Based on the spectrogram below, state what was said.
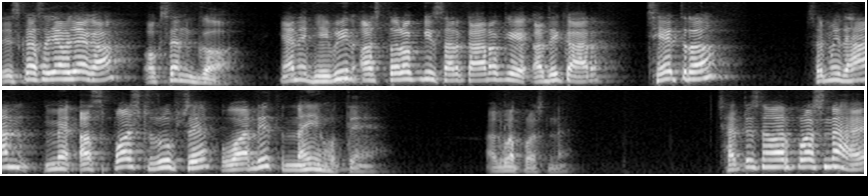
तो इसका सजा हो जाएगा ऑप्शन ग यानी विभिन्न स्तरों की सरकारों के अधिकार क्षेत्र संविधान में स्पष्ट रूप से वर्णित नहीं होते हैं। अगला प्रश्न है। छत्तीस नंबर प्रश्न है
